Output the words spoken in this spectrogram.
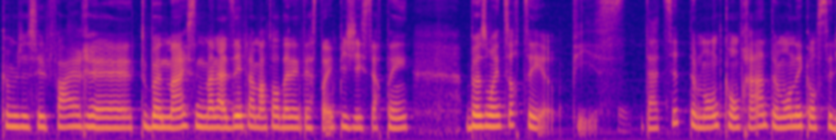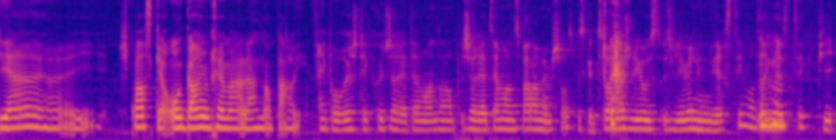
comme je sais le faire tout bonnement. C'est une maladie inflammatoire de l'intestin, puis j'ai certains besoin de sortir. Puis, that's it, tout le monde comprend, tout le monde est conciliant. Euh, je pense qu'on gagne vraiment là d'en parler. et pour vrai, je t'écoute, j'aurais tellement, j'aurais tellement dû faire la même chose parce que tu vois, moi, je l'ai eu, eu à l'université, mon mhm. diagnostic, puis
